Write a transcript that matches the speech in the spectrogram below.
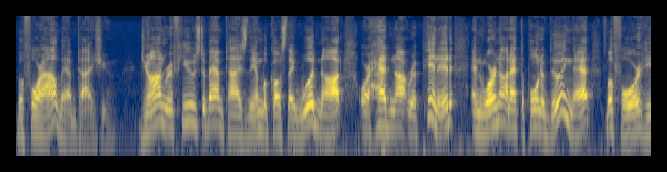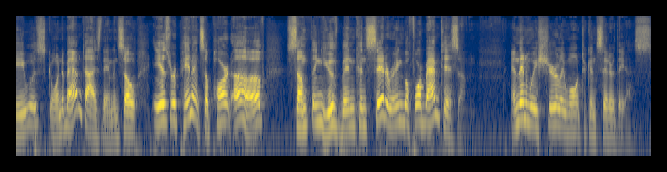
before I'll baptize you. John refused to baptize them because they would not or had not repented and were not at the point of doing that before he was going to baptize them. And so, is repentance a part of something you've been considering before baptism? And then we surely want to consider this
